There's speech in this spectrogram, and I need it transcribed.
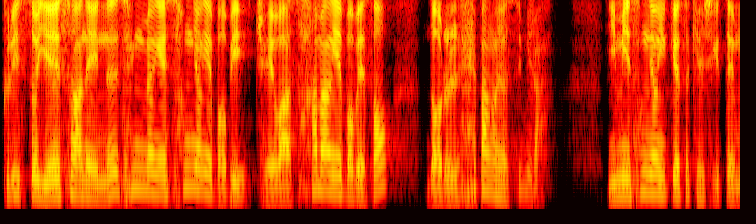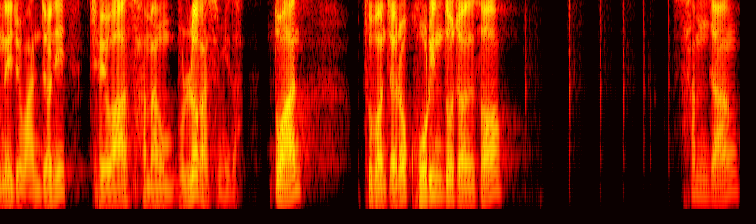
그리스도 예수 안에 있는 생명의 성령의 법이 죄와 사망의 법에서 너를 해방하였습니다. 이미 성령님께서 계시기 때문에 이제 완전히 죄와 사망은 물러갔습니다. 또한 두 번째로 고린도전서 3장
